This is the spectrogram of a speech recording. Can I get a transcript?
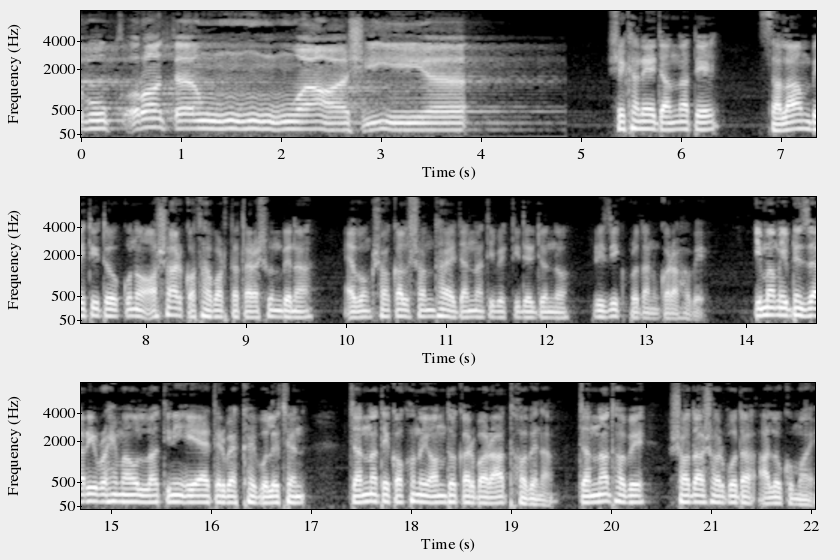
بكرة وعشيا সেখানে জান্নাতে সালাম ব্যতীত কোনো অসার কথাবার্তা তারা শুনবে না এবং সকাল সন্ধ্যায় জান্নাতি ব্যক্তিদের জন্য রিজিক প্রদান করা হবে ইমাম ইবনে জারি রহিমাউল্লাহ তিনি এ আয়তের ব্যাখ্যায় বলেছেন জান্নাতে কখনোই অন্ধকার বা রাত হবে না জান্নাত হবে সদা সর্বদা আলোকময়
